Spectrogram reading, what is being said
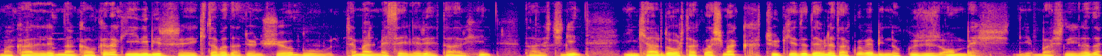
makalelerinden kalkarak yeni bir e, kitaba da dönüşüyor. Bu temel meseleleri tarihin, tarihçiliğin inkarda ortaklaşmak Türkiye'de devlet aklı ve 1915 diye başlığıyla da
